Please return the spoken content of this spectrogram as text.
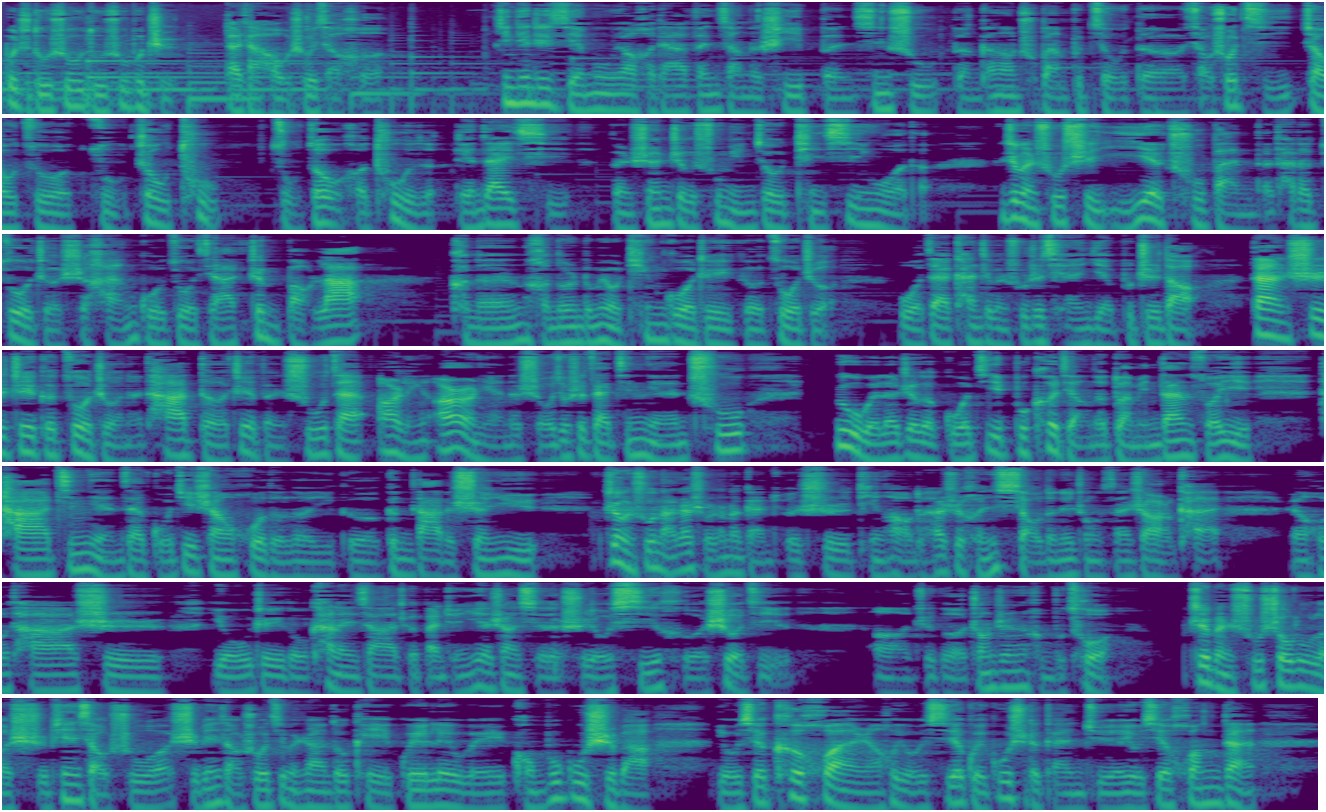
不止读书，读书不止。大家好，我是魏小何。今天这期节目要和大家分享的是一本新书，本刚刚出版不久的小说集，叫做《诅咒兔》。诅咒和兔子连在一起，本身这个书名就挺吸引我的。这本书是一页出版的，它的作者是韩国作家郑宝拉，可能很多人都没有听过这个作者。我在看这本书之前也不知道。但是这个作者呢，他的这本书在二零二二年的时候，就是在今年初入围了这个国际布克奖的短名单，所以他今年在国际上获得了一个更大的声誉。这本书拿在手上的感觉是挺好的，它是很小的那种三十二开，然后它是由这个我看了一下，这个版权页上写的是由西河设计，啊，这个装帧很不错。这本书收录了十篇小说，十篇小说基本上都可以归类为恐怖故事吧，有一些科幻，然后有一些鬼故事的感觉，有些荒诞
